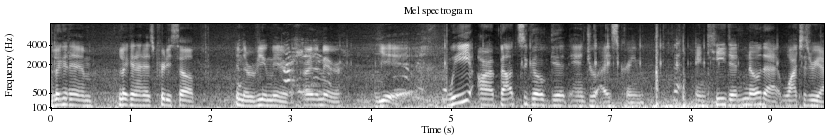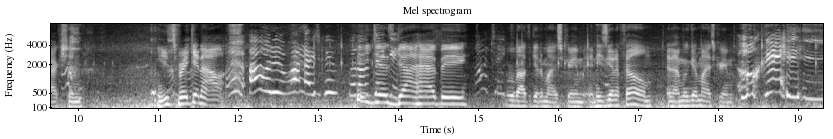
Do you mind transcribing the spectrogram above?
Look at him looking at his pretty self in the review mirror, or in the mirror. Yeah. We are about to go get Andrew ice cream. And he didn't know that. Watch his reaction. He's freaking out. I don't want ice cream, but I'll He take just it. got happy. We're about to get him ice cream and he's gonna film and I'm gonna get him ice cream. Okay.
